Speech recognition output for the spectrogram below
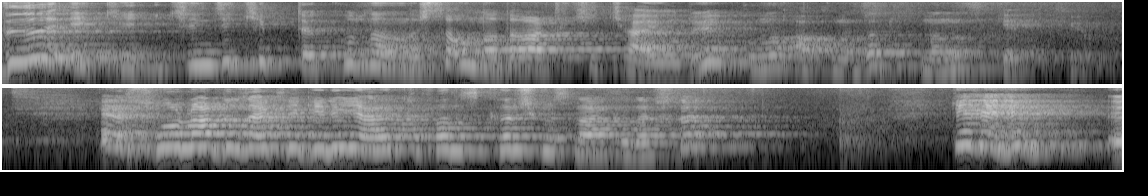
dı eki ikinci kipte kullanılırsa onun adı artık hikaye oluyor. Bunu aklınıza tutmanız gerekiyor. Evet sorularda özellikle geliyor yani kafanız karışmasın arkadaşlar. Gelelim e,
